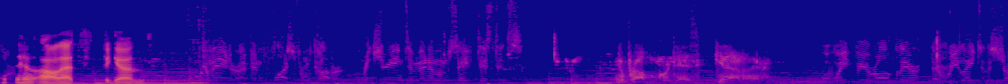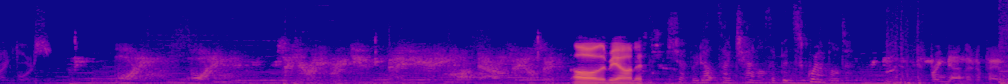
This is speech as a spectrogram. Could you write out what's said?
What the hell? Oh, that's the guns. Commander, I've been flushed from cover. Retreating to minimum safe distance. No problem, Cortez. Get out of there. We'll wait for your all clear, then relay to the strike force. Warning. Warning. Security breach. Initiating lockdown failsafe. Oh, to be honest. Shepard, outside channels have been scrambled. Just bring down their defenses.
